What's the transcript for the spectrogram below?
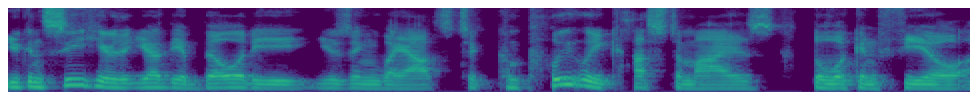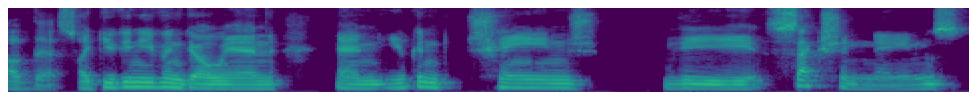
you can see here that you have the ability using layouts to completely customize the look and feel of this. Like you can even go in and you can change the section names,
